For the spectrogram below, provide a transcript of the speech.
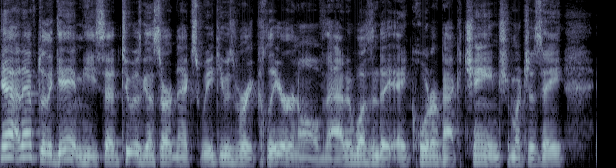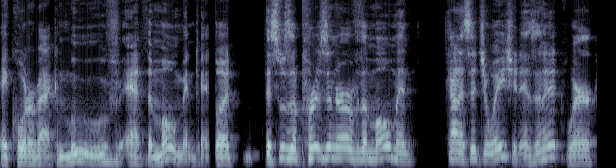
Yeah, and after the game, he said Tua is going to start next week. He was very clear in all of that. It wasn't a, a, quarterback change much as a, a quarterback move at the moment. But this was a prisoner of the moment kind of situation, isn't it? Where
